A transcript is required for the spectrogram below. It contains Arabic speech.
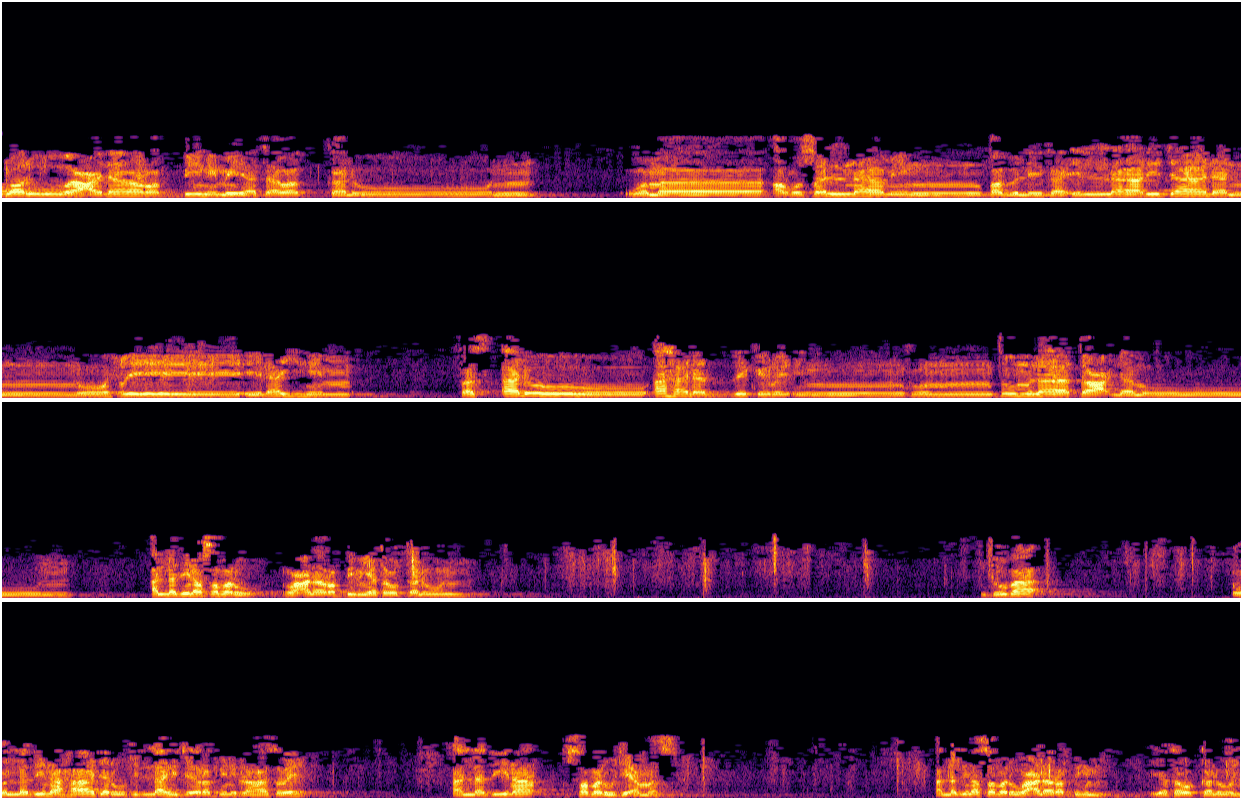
صبروا وعلى ربهم يتوكلون وما أرسلنا من قبلك إلا رجالا نوحي إليهم فاسألوا أهل الذكر إن كنتم لا تعلمون الذين صبروا وعلى ربهم يتوكلون دوبا والذين هاجروا في الله جاء رب الرهاسوي الذين صبروا جاء أمس الذين صبروا وعلى ربهم يتوكلون.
